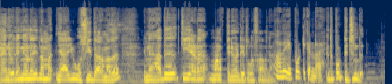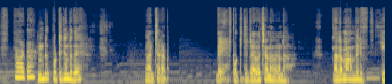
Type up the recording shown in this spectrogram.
മാനുവൽ തന്നെയാണ് നമ്മൾ ഞാൻ യൂസ് ചെയ്തിരുന്നത് പിന്നെ അത് കീയുടെ മണത്തിന് വേണ്ടിയിട്ടുള്ള സാധനം. അതെ പൊട്ടിക്കണ്ട? ഇത് പൊട്ടിച്ചിട്ടുണ്ട്. ഉണ്ട് പൊട്ടിച്ചിട്ടുണ്ട് ഇതേ കാണിച്ചാരാട്ടോ ദേ പൊട്ടിച്ചിട്ട് വെച്ചാണ് കണ്ട? നല്ല മണം വരും ഈ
